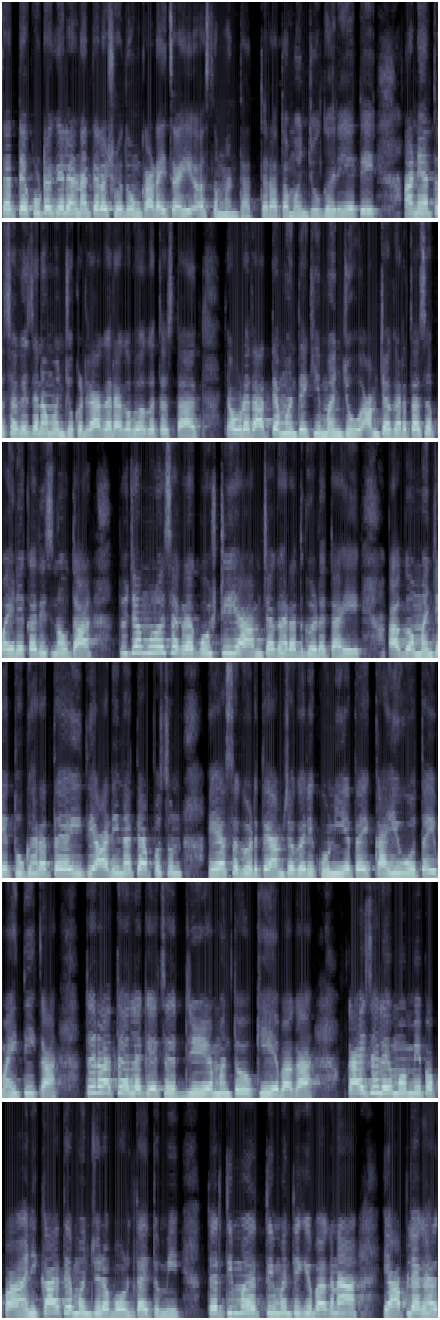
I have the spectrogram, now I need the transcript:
सत्य कुठं गेला ना त्याला शोधून काढायचं आहे असं म्हणतात. तर आता मंजू घरी येते आणि आता सगळेजण मंजूकडे राग बघत असतात. तेवढ्यात आत्या म्हणते की मंजू आमच्या घरात असं पहिले कधीच नव्हता. तुझ्यामुळं सगळ्या गोष्टी ह्या आमच्या घरात घडत आहे. अगं म्हणजे तू घरात इथे आली ना त्यापासून हे असं घडतंय. आमच्या घरी कुणी येत आहे काही होत आहे माहिती का? तर आता लगेच जे म्हणतो की हे बघा काय झालंय मम्मी पप्पा? आणि काय त्या मंजूला बोलताय तुम्ही? तर ती म ती म्हणते की बघ ना हे आपल्या घरात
